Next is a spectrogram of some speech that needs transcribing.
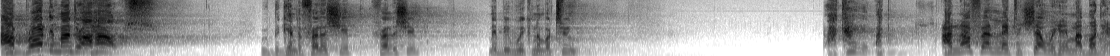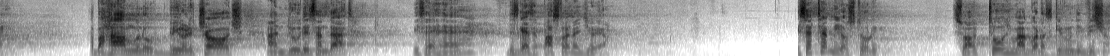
I brought the man to our house. We began the fellowship, fellowship, maybe week number two. I can't, I, I now felt led to share with him my burden about how I'm going to build a church and do this and that. He said, eh? This guy's a pastor in Nigeria. He said, Tell me your story. So I told him how God has given me the vision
